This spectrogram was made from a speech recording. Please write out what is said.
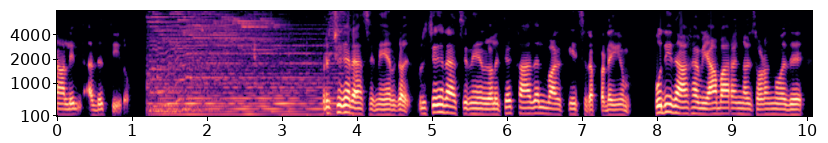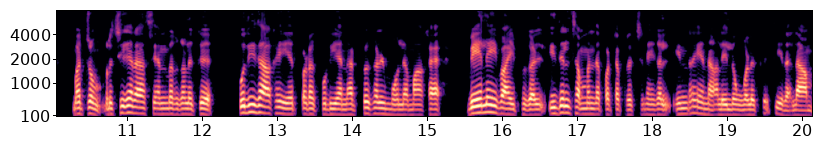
நாளில் அது தீரும். விருச்சிக விருச்சிகராசினியர்களுக்கு காதல் வாழ்க்கை சிறப்படையும். புதிதாக வியாபாரங்கள் தொடங்குவது மற்றும் விருச்சிக ராசி அன்பர்களுக்கு புதிதாக ஏற்படக்கூடிய நட்புகள் மூலமாக வேலை வாய்ப்புகள் இதில் சம்பந்தப்பட்ட பிரச்சனைகள் இன்றைய நாளில் உங்களுக்கு தீரலாம்.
